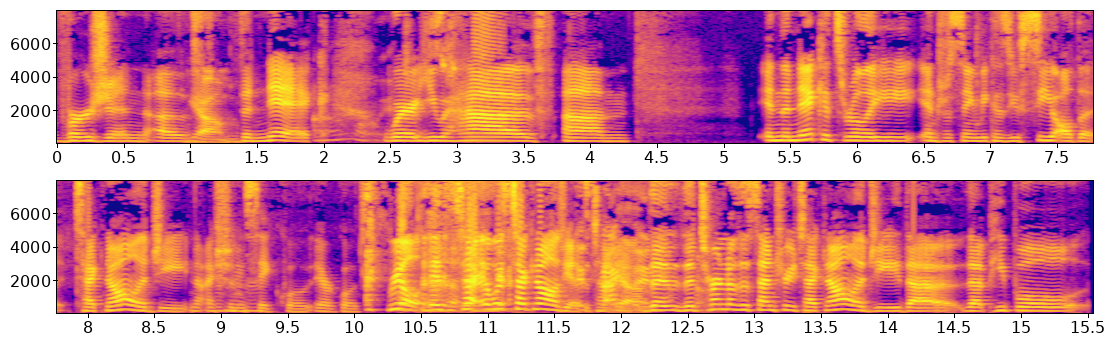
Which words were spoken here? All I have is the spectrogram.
version of yeah. the knick oh, where you have um, in the Knick, it's really interesting because you see all the technology. No, I shouldn't mm-hmm. say quote air quotes. Real, it's te- it was technology at the time. The the turn of the century technology that that people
